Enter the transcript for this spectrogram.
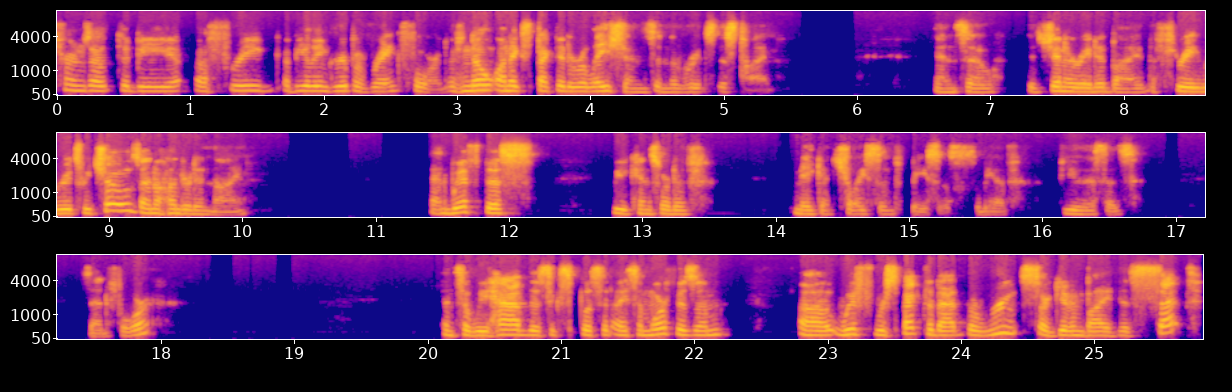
turns out to be a free abelian group of rank four. There's no unexpected relations in the roots this time. And so it's generated by the three roots we chose and 109. And with this, we can sort of make a choice of basis. So we have view this as Z4. And so we have this explicit isomorphism. Uh, with respect to that, the roots are given by this set.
